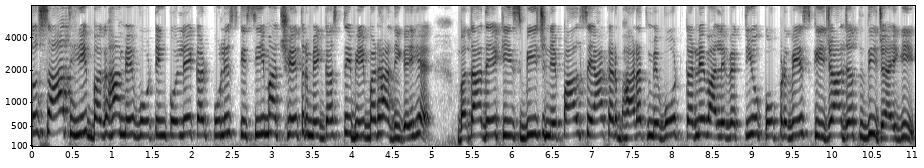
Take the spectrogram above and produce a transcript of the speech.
तो साथ ही बगहा में वोटिंग को लेकर पुलिस की सीमा क्षेत्र में गश्ती भी बढ़ा दी गई है। बता दें कि इस बीच नेपाल से आकर भारत में वोट करने वाले व्यक्तियों को प्रवेश की इजाज़त दी जाएगी।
